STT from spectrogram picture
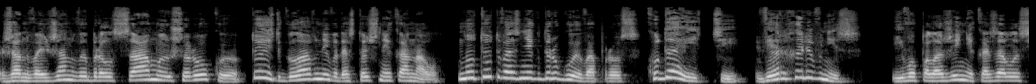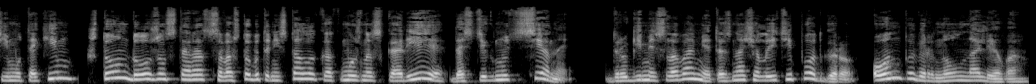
Жан Вальжан выбрал самую широкую, то есть главный водосточный канал. Но тут возник другой вопрос. Куда идти, вверх или вниз? Его положение казалось ему таким, что он должен стараться во что бы то ни стало как можно скорее достигнуть сены. Другими словами, это значило идти под гору. Он повернул налево.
